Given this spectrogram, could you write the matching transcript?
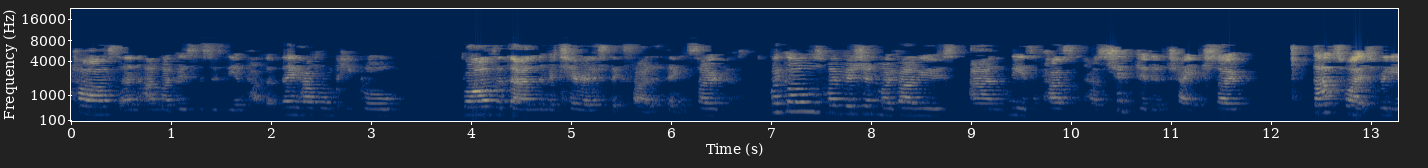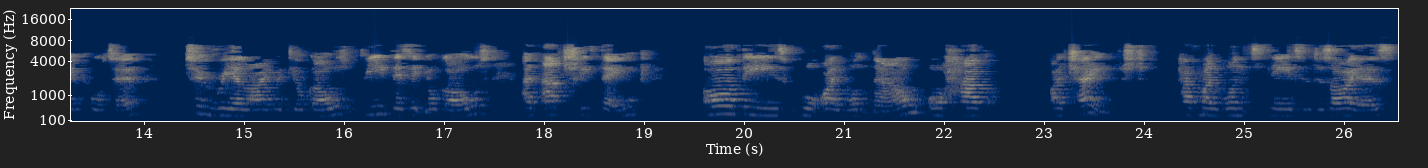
path and, and my business is the impact that they have on people rather than the materialistic side of things. So my goals, my vision, my values, and me as a person has shifted and changed. So that's why it's really important to realign with your goals, revisit your goals, and actually think, are these what I want now, or have I changed? Have my wants, needs, and desires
